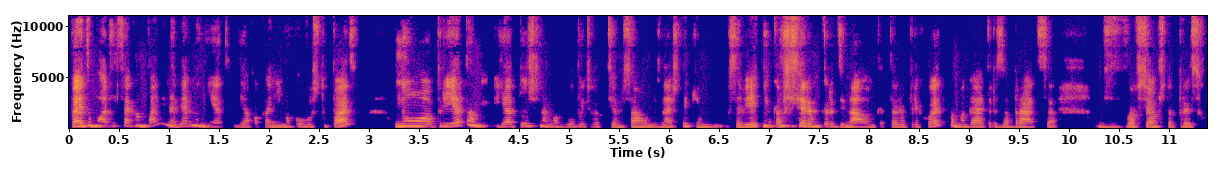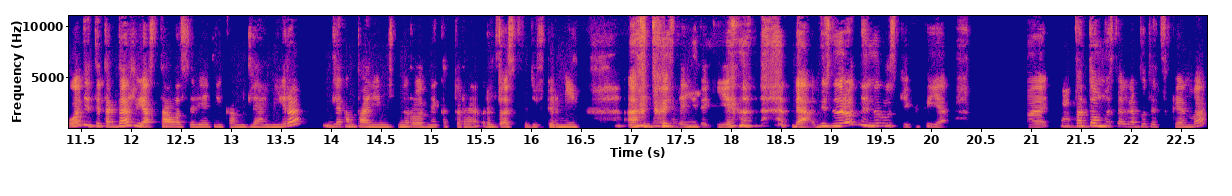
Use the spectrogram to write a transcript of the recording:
Поэтому от лица компании, наверное, нет, я пока не могу выступать, но при этом я точно могу быть вот тем самым, знаешь, таким советником, серым кардиналом, который приходит, помогает разобраться во всем, что происходит. И тогда же я стала советником для мира, для компании международной, которая родилась, кстати, в Перми. А, то есть они такие, да, международные, но русские, как и я. А, потом мы стали работать с Canva,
